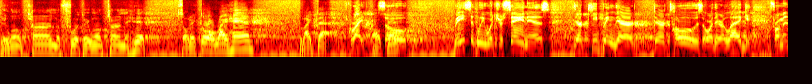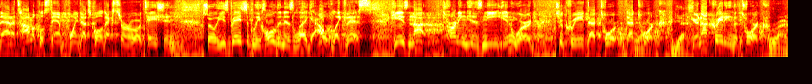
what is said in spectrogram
they won't turn the foot, they won't turn the hip. So they throw a right hand like that. Right. Okay? So basically what you're saying is they're keeping their their toes or their leg from an anatomical standpoint that's called external rotation so he's basically holding his leg out like this he is not turning his knee inward to create that tor- that torque Yes. you're not creating the torque Right.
